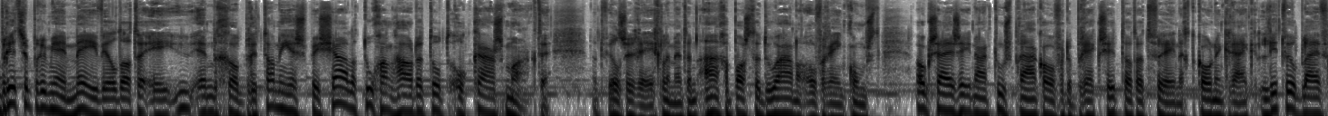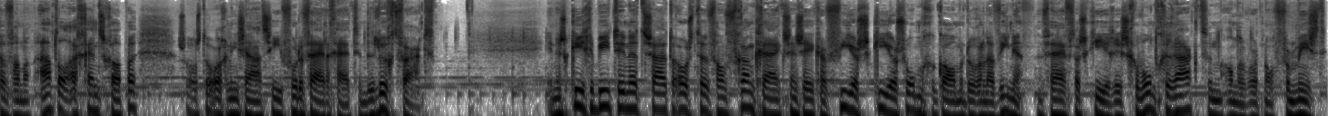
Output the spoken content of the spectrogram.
De Britse premier May wil dat de EU en Groot-Brittannië speciale toegang houden tot elkaars markten. Dat wil ze regelen met een aangepaste douaneovereenkomst. Ook zei ze in haar toespraak over de brexit dat het Verenigd Koninkrijk lid wil blijven van een aantal agentschappen, zoals de Organisatie voor de Veiligheid in de Luchtvaart. In een skigebied in het zuidoosten van Frankrijk zijn zeker vier skiers omgekomen door een lawine. Een vijfde skier is gewond geraakt, een ander wordt nog vermist.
